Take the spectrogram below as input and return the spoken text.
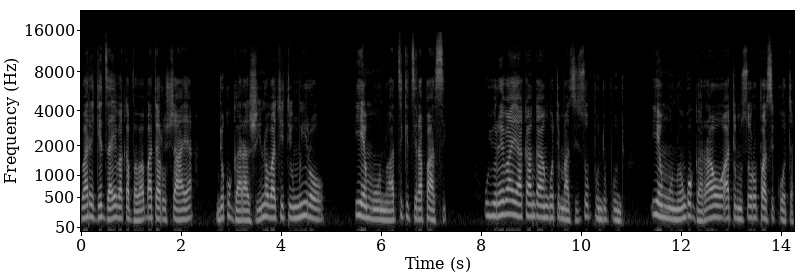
Varegedzai vakabva vabata rushaya ndokugara zvino vachiti mwiro iye munhu atsikitsira pasi. Uyu revai akanga angoti maziso pundupundu iye munhu ongogarawo ati musoro pasi kota.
